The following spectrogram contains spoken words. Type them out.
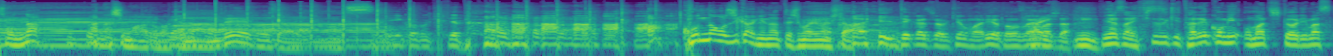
そんな話もあるわけなんでございます。いいこと聞けた。あこんなお時間になってしまいました。はい、デカ長、今日もありがとうございました。はいうん皆さん、引き続きタレコミお待ちしております。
